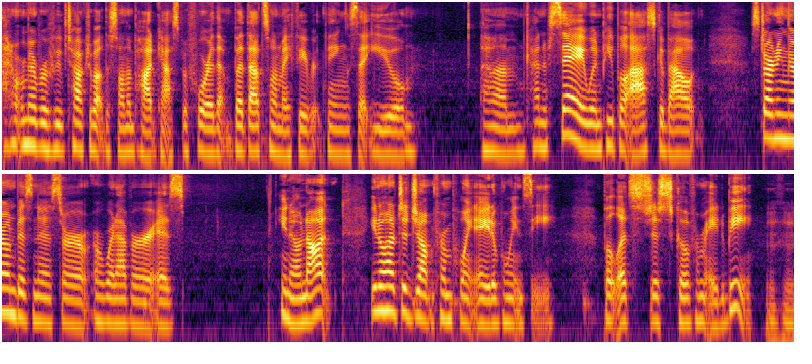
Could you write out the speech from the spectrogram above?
i don't remember if we've talked about this on the podcast before that but that's one of my favorite things that you um, kind of say when people ask about starting their own business or or whatever is you know not you don't have to jump from point a to point z but let's just go from a to b Mm-hmm.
